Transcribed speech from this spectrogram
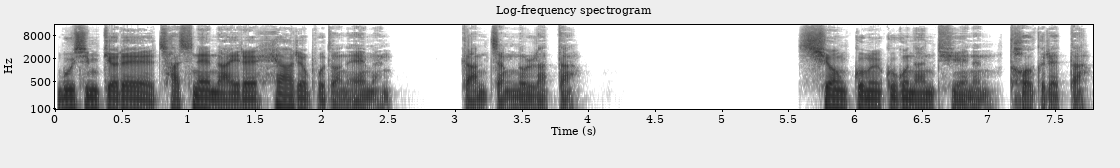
무심결에 자신의 나이를 헤아려 보던 M은 깜짝 놀랐다. 시험 꿈을 꾸고 난 뒤에는 더 그랬다.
